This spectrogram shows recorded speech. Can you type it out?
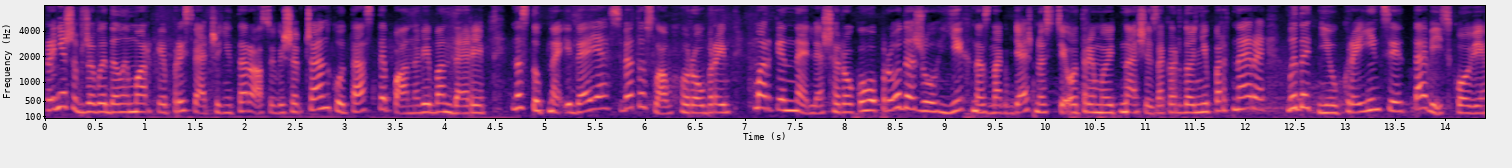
Раніше вже видали марки, присвячені Тарасові Шевченку та Степанові Бандері. Наступна ідея Святослав Хоробрий. Марки не для широкого продажу. Їх на знак вдячності отримують наші закордонні партнери, видатні українці та військові.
